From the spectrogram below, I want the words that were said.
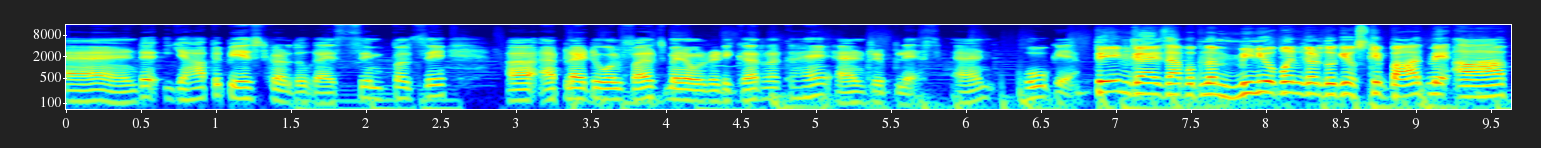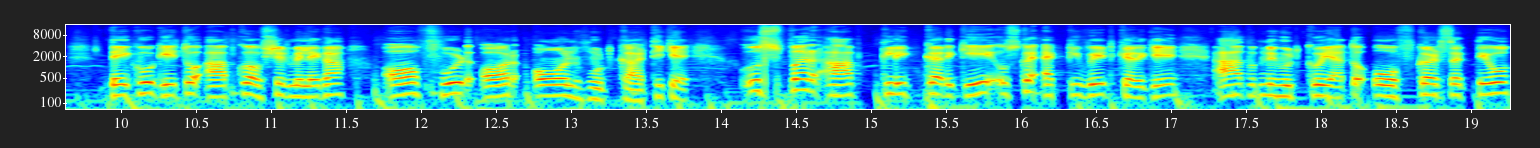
and यहाँ पे पेस्ट कर दो गाइस सिंपल से अप्लाई टू ऑल फाइल्स मैंने ऑलरेडी कर रखा है एंड रिप्लेस एंड हो गया। देन गाइस आप अपना मिनी ओपन कर दोगे। उसके बाद में आप देखोगे तो आपको ऑप्शन मिलेगा ऑफ़ हुड और ऑन हुड का, ठीक है? उस पर आप क्लिक करके, उसको एक्टिवेट करके आप अपने हुड को या तो ऑफ़ कर सकते हो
